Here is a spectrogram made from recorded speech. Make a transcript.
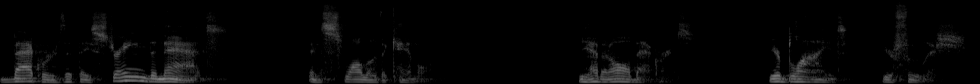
backwards that they strain the gnat and swallow the camel. You have it all backwards. You're blind. You're foolish.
